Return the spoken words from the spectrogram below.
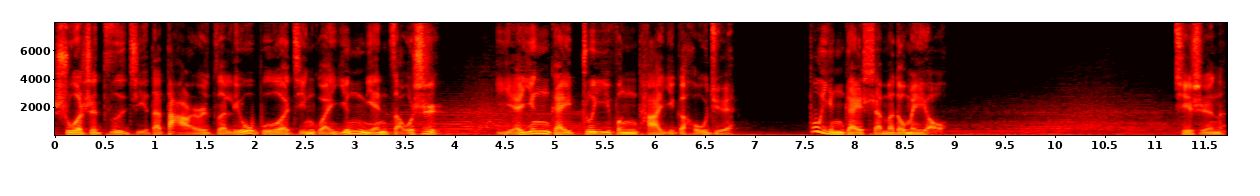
说是自己的大儿子刘伯，尽管英年早逝，也应该追封他一个侯爵，不应该什么都没有。其实呢，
